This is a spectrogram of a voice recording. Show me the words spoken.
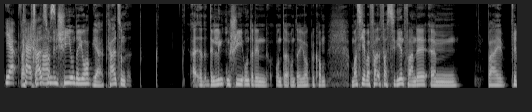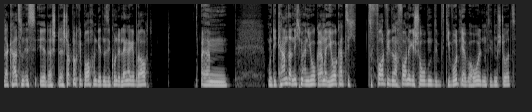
Ja, war Carlson, Carlson den Ski unter Johaug, ja, Carlson äh, den linken Ski unter den unter unter York bekommen. Und was ich aber faszinierend fand, ähm, bei Frieda Carlsson ist ihr der, der, Stock noch gebrochen, die hat eine Sekunde länger gebraucht. Ähm, und die kam dann nicht mehr an York ran. York hat sich sofort wieder nach vorne geschoben. Die, die wurden ja überholt mit diesem Sturz.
